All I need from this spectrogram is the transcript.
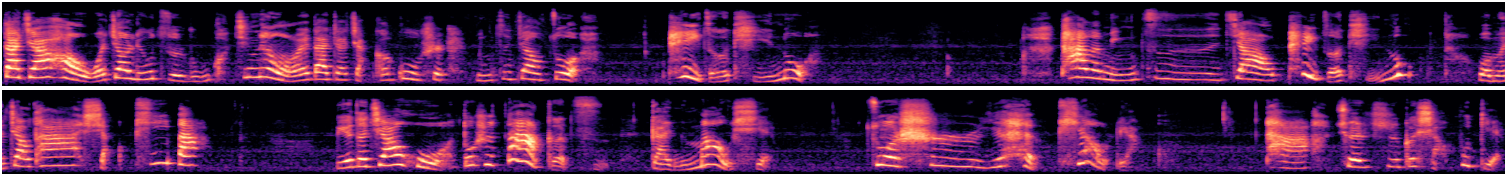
大家好，我叫刘子如。今天我为大家讲个故事，名字叫做《佩泽提诺》。他的名字叫佩泽提诺，我们叫他小 P 吧。别的家伙都是大个子，敢于冒险，做事也很漂亮。他却是个小不点，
